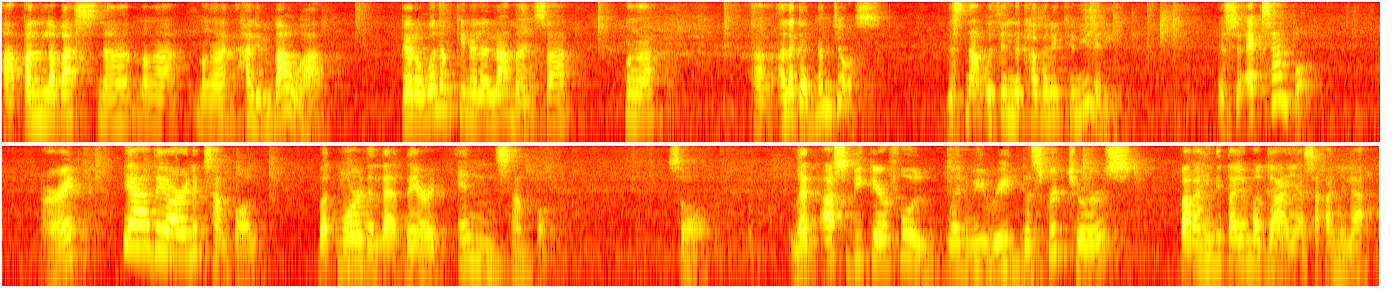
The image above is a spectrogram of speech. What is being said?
uh, panlabas na mga mga halimbawa, pero walang kinalalaman sa mga uh, alagad ng Diyos. It's not within the covenant community. It's an example. All right? Yeah, they are an example, but more than that, they are an ensample. So, let us be careful when we read the scriptures para hindi tayo magaya sa kanila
